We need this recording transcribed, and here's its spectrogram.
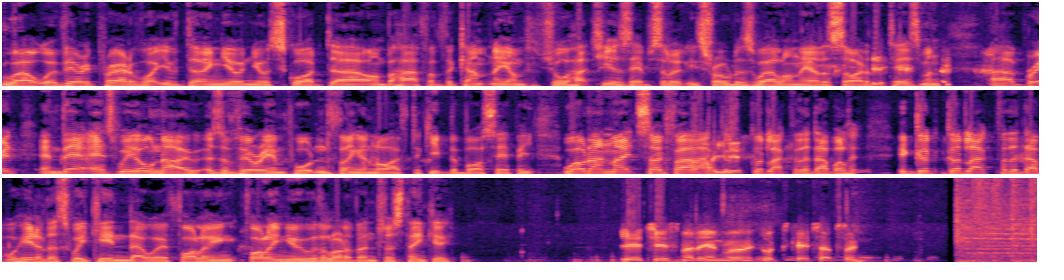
Well, we're very proud of what you're doing, you and your squad, uh, on behalf of the company. I'm sure Hutchie is absolutely thrilled as well on the other side of the Tasman, uh, Brent. And that, as we all know, is a very important thing in life to keep the boss happy. Well done, mate, so far. Oh, yes. good, good, luck for the double. Good, good luck for the double header this weekend. Uh, we're following following you with a lot of interest. Thank you. Yeah, cheers, Smithy, and we'll look to catch up soon.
